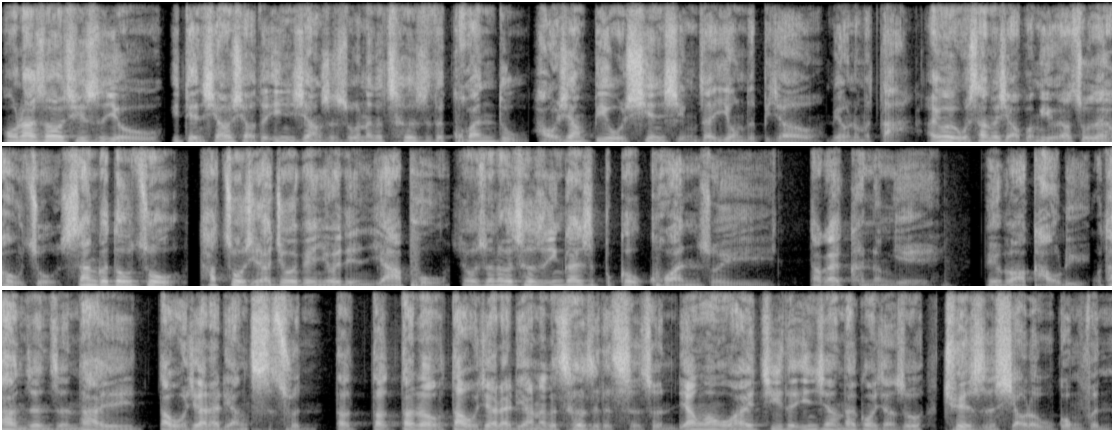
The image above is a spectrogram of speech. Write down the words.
我那时候其实有一点小小的印象是说，那个车子的宽度好像比我现行在用的比较没有那么大，因为我三个小朋友要坐在后座，三个都坐，他坐起来就会变有一点压迫，所以我说那个车子应该是不够宽，所以大概可能也没有办法考虑。他很认真，他还到我家来量尺寸，到到到到到我家来量那个车子的尺寸，量完我还记得印象，他跟我讲说确实小了五公分，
